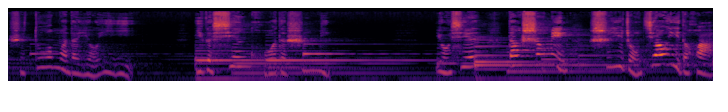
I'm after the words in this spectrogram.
是多么的有意义，一个鲜活的生命。有些当生命是一种交易的话，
